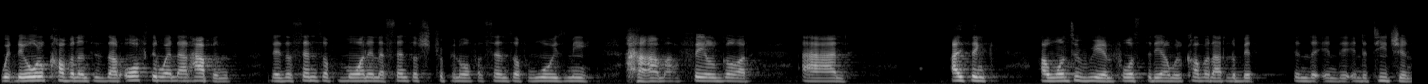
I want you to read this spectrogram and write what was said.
with the old covenant is that often when that happens, there's a sense of mourning, a sense of stripping off, a sense of woe is me. Um, I failed God. And I think I want to reinforce today, and we'll cover that a bit in the, in, the, in the teaching,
